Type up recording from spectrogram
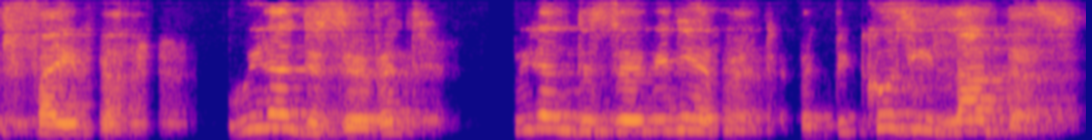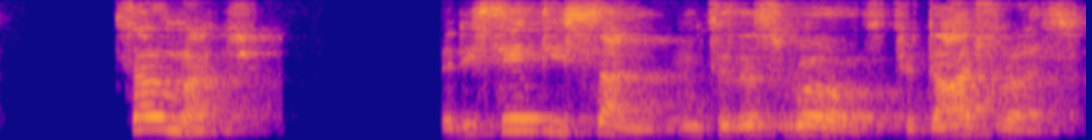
favor. We don't deserve it, we don't deserve any of it. But because He loved us so much that He sent His Son into this world to die for us,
